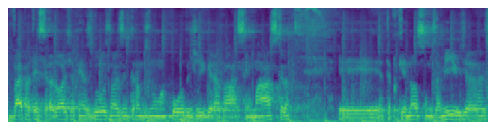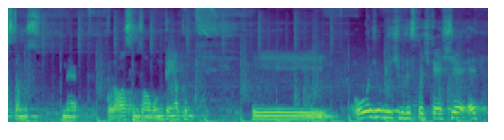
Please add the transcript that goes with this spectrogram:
vai para a terceira dose, já tem as duas. Nós entramos num acordo de gravar sem máscara, é, até porque nós somos amigos, já estamos né, próximos há algum tempo. E hoje o objetivo desse podcast é, é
